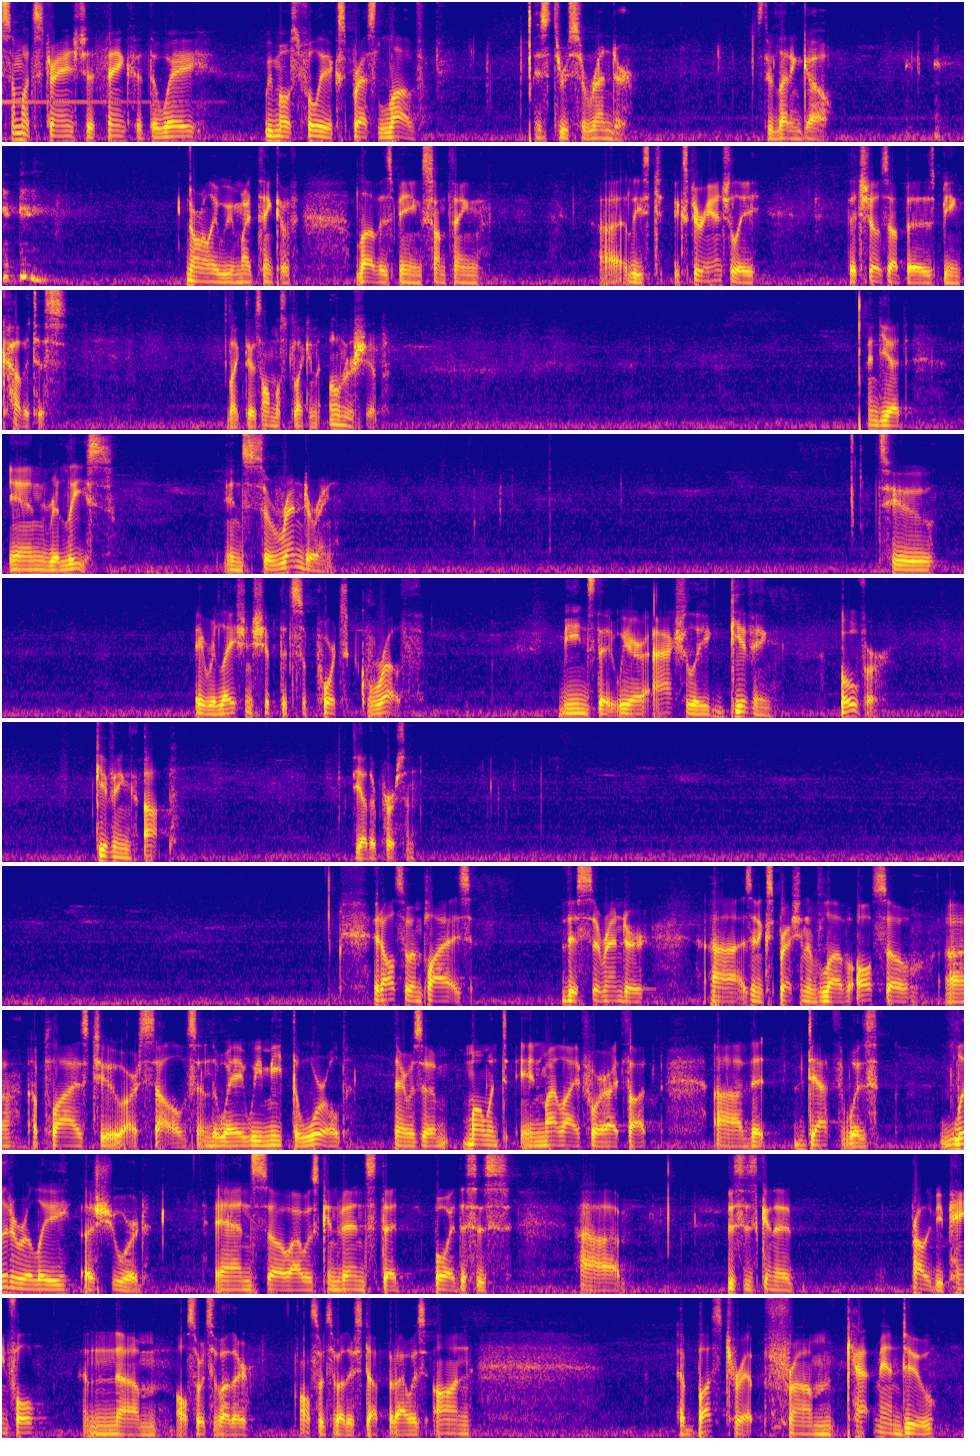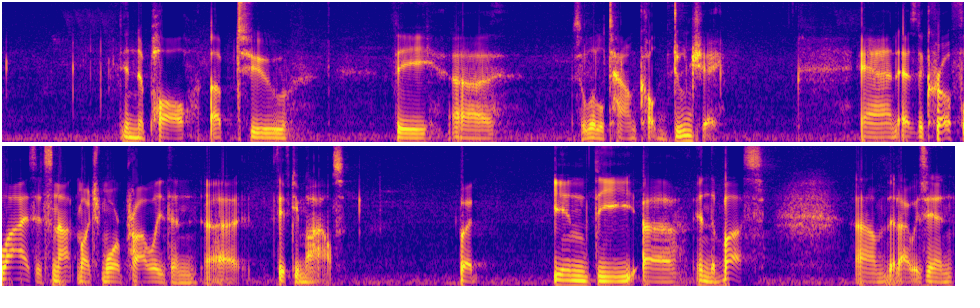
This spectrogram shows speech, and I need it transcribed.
It's somewhat strange to think that the way we most fully express love is through surrender, it's through letting go. Normally, we might think of love as being something, uh, at least experientially, that shows up as being covetous. Like there's almost like an ownership. And yet, in release, in surrendering, to a relationship that supports growth means that we are actually giving over, giving up the other person. It also implies this surrender uh, as an expression of love also uh, applies to ourselves and the way we meet the world. There was a moment in my life where I thought uh, that death was literally assured. And so I was convinced that, boy, this is, uh, this is going to probably be painful and um, all sorts of other all sorts of other stuff. But I was on a bus trip from Kathmandu in Nepal up to the uh, it's a little town called Dunche. And as the crow flies, it's not much more probably than uh, 50 miles. But in the uh, in the bus um, that I was in,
